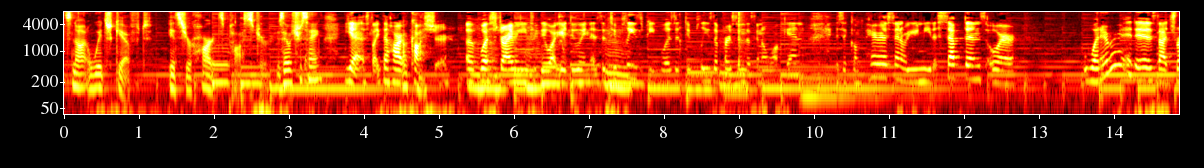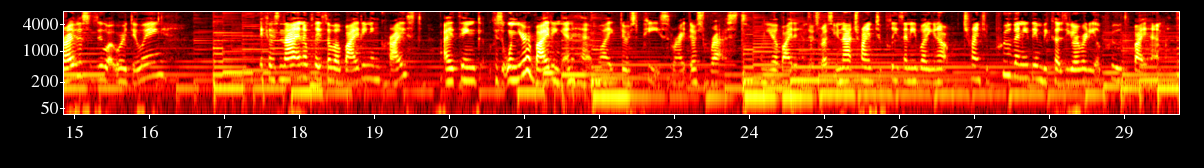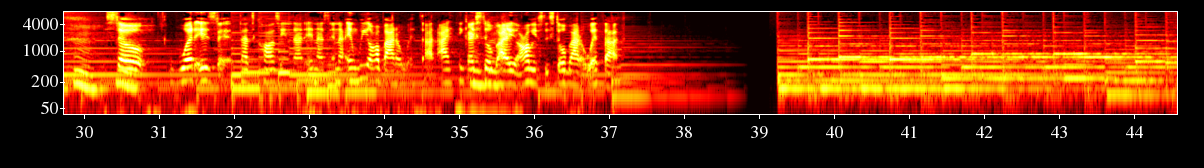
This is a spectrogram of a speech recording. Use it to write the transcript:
It's not which gift, it's your heart's posture. Is that what you're saying? Yes, like the heart okay. posture of mm-hmm. what's driving you to do what you're doing. Is it mm-hmm. to please people? Is it to please the person that's going to walk in? Is it comparison or you need acceptance or whatever it is that drives us to do what we're doing? If it's not in a place of abiding in Christ, I think because when you're abiding in Him, like there's peace, right? There's rest. When you abide in Him, there's rest. You're not trying to please anybody. You're not trying to prove anything because you're already approved by Him. Mm. So, what is it that's causing that in us? And and we all battle with that. I think I still, mm-hmm. I obviously still battle with that.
